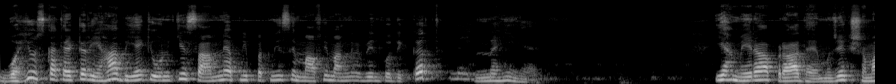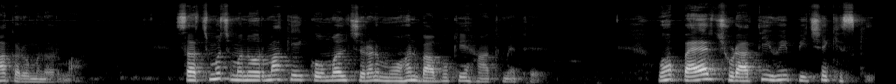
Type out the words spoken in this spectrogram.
वही उसका कैरेक्टर यहाँ भी है कि उनके सामने अपनी पत्नी से माफ़ी मांगने में भी इनको दिक्कत नहीं। नहीं है। यह मेरा अपराध है मुझे क्षमा करो मनोरमा। सचमुच मनोरमा के कोमल चरण मोहन बाबू के हाथ में थे। वह पैर छुड़ाती हुई पीछे खिसकी।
